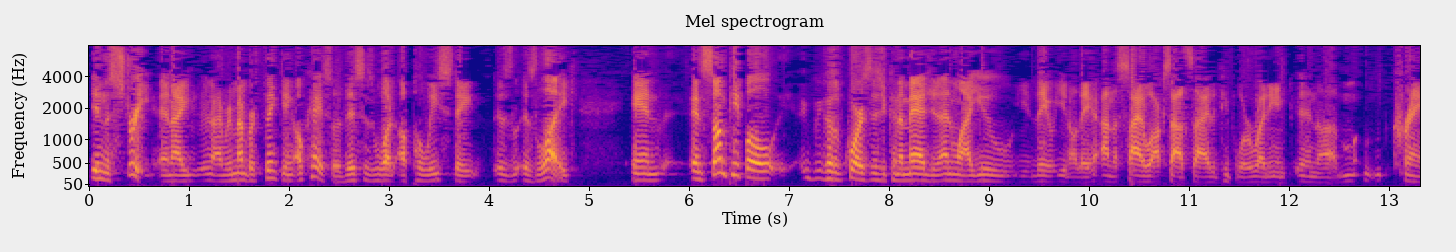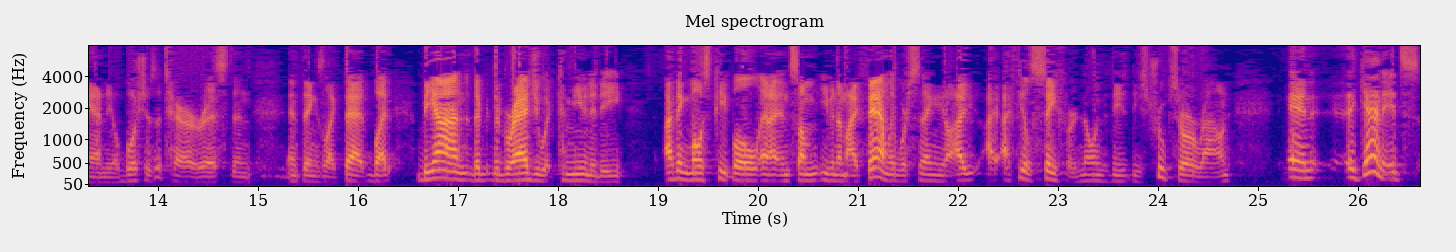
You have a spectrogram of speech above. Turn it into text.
in the street, and I, and I remember thinking, okay, so this is what a police state is, is like, and and some people, because of course, as you can imagine, NYU, they you know they on the sidewalks outside, the people were writing in, in uh, crayon, you know, Bush is a terrorist and and things like that. But beyond the, the graduate community, I think most people, and, and some even in my family, were saying, you know, I, I feel safer knowing that these, these troops are around. And again, it's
